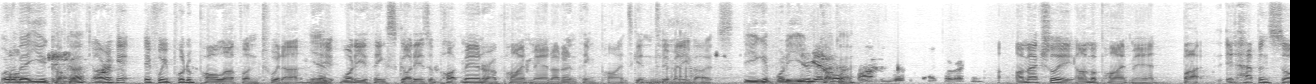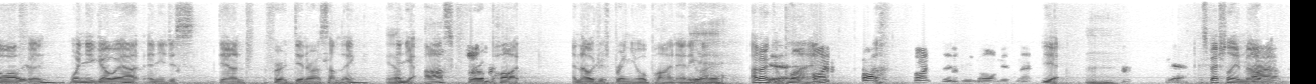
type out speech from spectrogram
What about you, Coco? I reckon if we put a poll up on Twitter, Yeah. it- what do you think Scott is, a pot man or a pint man? I don't think pint's getting too many votes. Do you get what are you, You get Coco? I reckon. I'm actually I'm a pint man, but it happens so often when you go out and you just down for a dinner or something, Yep. and you ask for a pot, and they'll just bring you a pint anyway. Yeah. I don't Yeah, complain. Pint, pint, pint's the new norm, isn't it? Yeah, Mm. Yeah. especially in Melbourne. Um,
